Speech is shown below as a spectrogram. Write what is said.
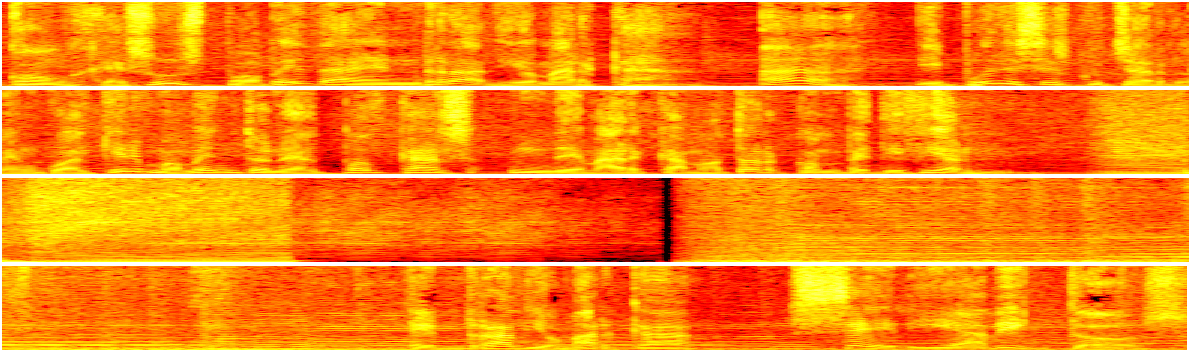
con Jesús Poveda en Radio Marca. Ah, y puedes escucharle en cualquier momento en el podcast de Marca Motor Competición. En Radio Marca, Seriadictos.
